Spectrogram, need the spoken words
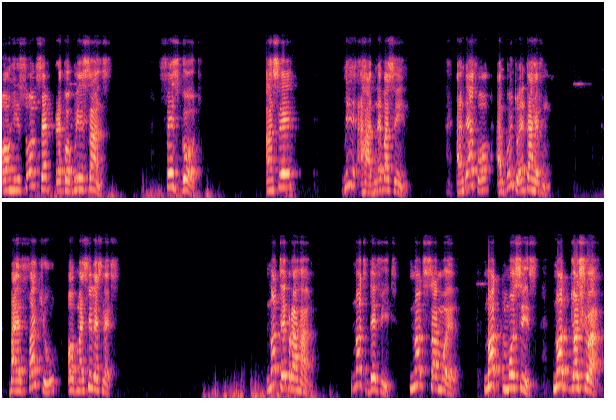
on his own self-recognizance, face God and say, Me, I had never seen. And therefore, I'm going to enter heaven by virtue of my sinlessness. Not Abraham, not David, not Samuel, not Moses, not Joshua,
